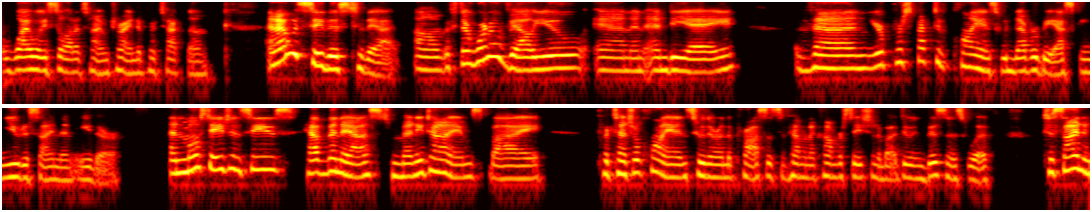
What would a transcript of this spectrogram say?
mm. why waste a lot of time trying to protect them? And i would say this to that um, if there were no value in an nda then your prospective clients would never be asking you to sign them either. And most agencies have been asked many times by potential clients who they're in the process of having a conversation about doing business with to sign an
